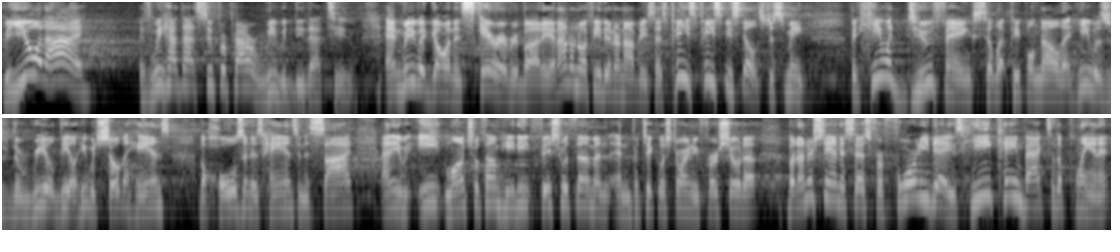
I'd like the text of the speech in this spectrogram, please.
But you and I, if we had that superpower, we would do that too. And we would go in and scare everybody. And I don't know if he did or not, but he says, Peace, peace, be still. It's just me. But he would do things to let people know that he was the real deal. He would show the hands, the holes in his hands and his side, and he would eat lunch with them. He'd eat fish with them, and, and particular story when he first showed up. But understand it says for 40 days, he came back to the planet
